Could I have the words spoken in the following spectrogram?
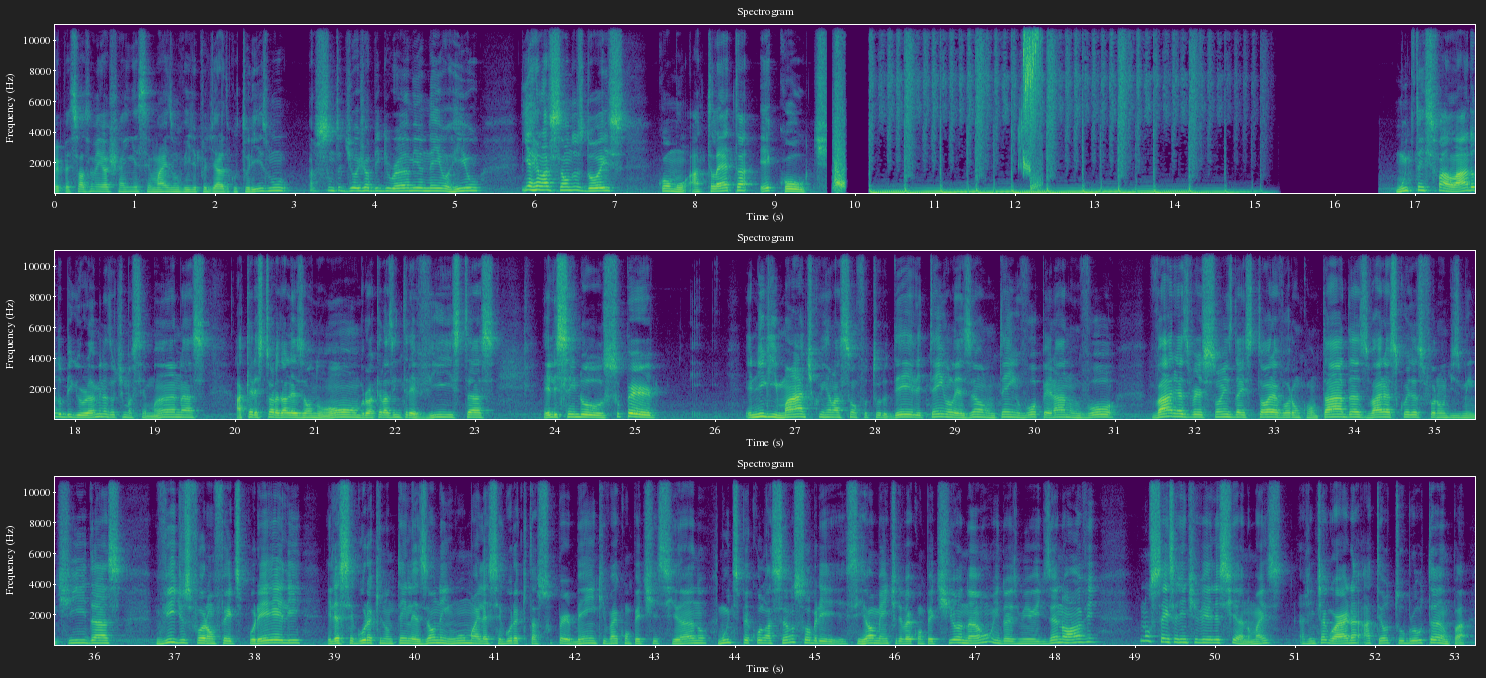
Oi pessoal, sou Miguel Chain, esse é mais um vídeo para o Diário do Culturismo. O assunto de hoje é o Big Rum e o Neil Hill e a relação dos dois como atleta e coach. Muito tem se falado do Big Rum nas últimas semanas, aquela história da lesão no ombro, aquelas entrevistas, ele sendo super enigmático em relação ao futuro dele. Tenho lesão, não tenho, vou operar, não vou. Várias versões da história foram contadas, várias coisas foram desmentidas, vídeos foram feitos por ele. Ele assegura que não tem lesão nenhuma, ele assegura que está super bem, que vai competir esse ano. Muita especulação sobre se realmente ele vai competir ou não em 2019. Não sei se a gente vê ele esse ano, mas a gente aguarda até outubro o Tampa.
